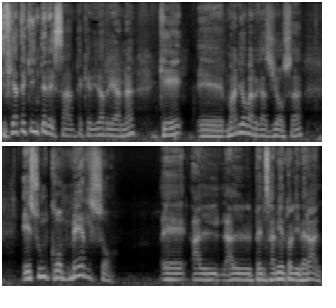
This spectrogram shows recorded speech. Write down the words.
Y fíjate qué interesante, querida Adriana, que eh, Mario Vargas Llosa es un converso eh, al, al pensamiento liberal,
